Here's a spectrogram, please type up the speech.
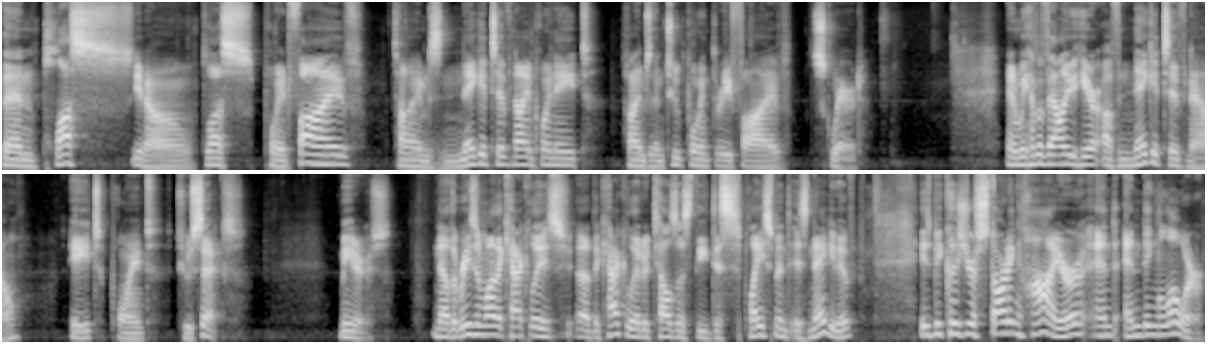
then plus, you know, plus 0.5 times negative 9.8 times then 2.35 squared. And we have a value here of negative now 8.26 meters. Now, the reason why the calculator, uh, the calculator tells us the displacement is negative is because you're starting higher and ending lower,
